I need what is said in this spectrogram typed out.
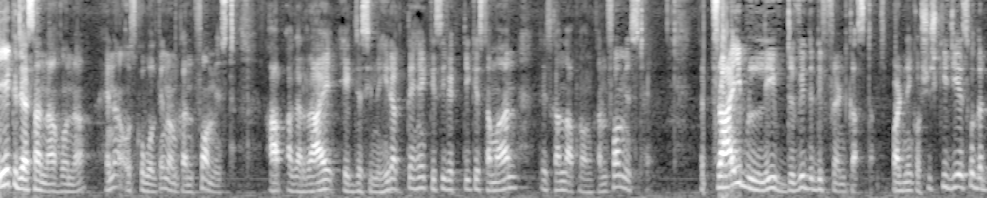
एक जैसा ना होना, है ना, उसको बोलते हैं नॉन कन्फॉर्मिस्ट आप अगर राय एक जैसी नहीं रखते हैं किसी व्यक्ति के समान तो इसका मतलब आप नॉन कन्फॉर्मिस्ट है। The tribe lived with different customs पढ़ने की कोशिश कीजिए इसको। The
